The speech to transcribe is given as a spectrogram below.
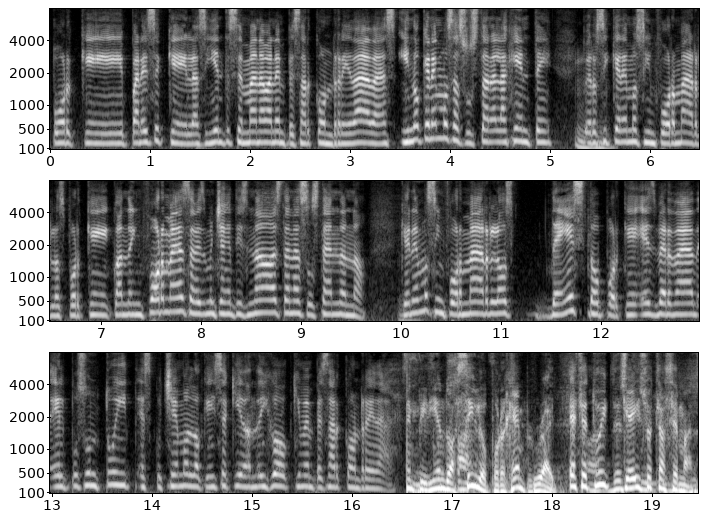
Porque parece que la siguiente semana van a empezar con redadas y no queremos asustar a la gente, pero sí queremos informarlos, porque cuando informas, sabes, mucha gente dice, no, están asustando, no. Queremos informarlos de esto porque es verdad, él puso un tweet, escuchemos lo que dice aquí donde dijo que iba a empezar con redadas. Pidiendo asilo, por ejemplo. Este tweet que hizo esta semana.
